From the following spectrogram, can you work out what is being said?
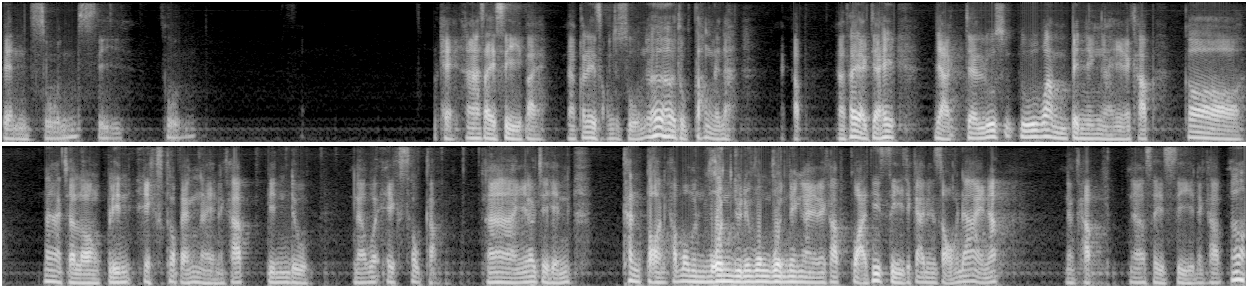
เป็น 0 4 0โอเคอะใส่ 4 ไปนะก็ได้ 2.0 เออ ถูกต้องเลยนะนะครับนะถ้าอยากจะให้อยากจะรู้รู้ว่ามันเป็นยังไงนะครับ ก็น่าจะลอง print x เข้าไปข้างในนะครับ print ดูนะว่า x เท่ากับอ่าอย่างนี้เราจะเห็นขั้นตอนครับว่ามันวนอยู่ในวงวนยังไงนะครับ กว่าที่ 4 จะกลายเป็น 2 ได้นะนะครับนะใส่4นะครับอ๋อ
